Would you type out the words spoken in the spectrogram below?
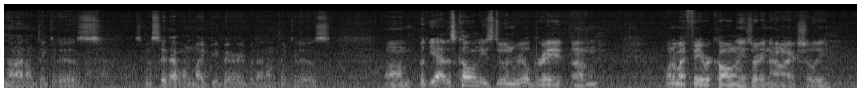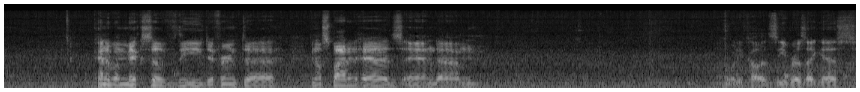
no, I don't think it is. I was going to say that one might be berried, but I don't think it is. Um, but yeah, this colony is doing real great. Um, one of my favorite colonies right now, actually. Kind of a mix of the different, uh, you know, spotted heads and, um, what do you call it, zebras, I guess.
